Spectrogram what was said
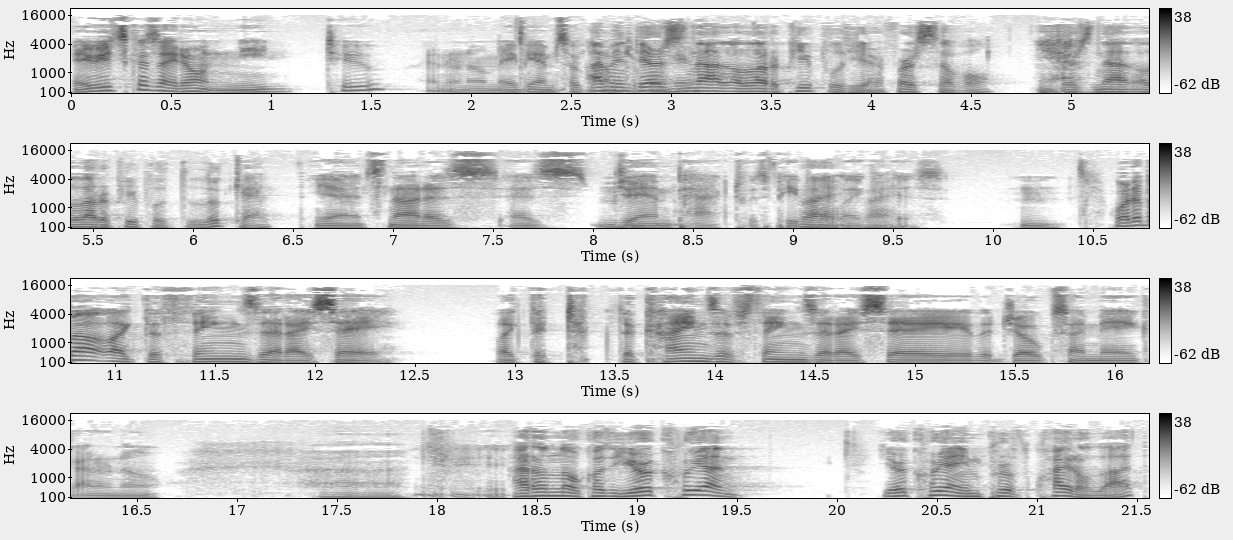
Maybe it's because I don't need to. I don't know. Maybe I'm so. I mean, there's here. not a lot of people here, first of all. Yeah. There's not a lot of people to look at. Yeah, it's not as as jam packed with people Mm-hmm. Right, like right. it is. Hmm. What about like the things that I say, like the t- the kinds of things that I say, the jokes I make? I don't know. I don't know, because your Korean, your Korean improved quite a lot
